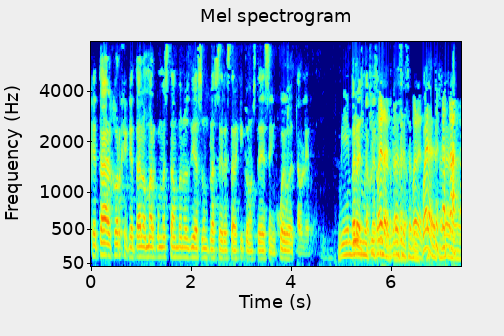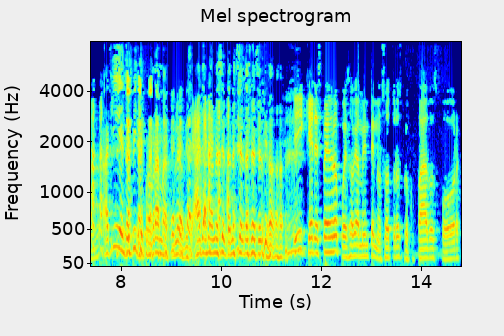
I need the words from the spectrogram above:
¿Qué tal, Jorge? ¿Qué tal, Omar? ¿Cómo están? Buenos días. Un placer estar aquí con ustedes en Juego de Tablero. Bien, bien, muchísimas. Fuera gracias, tablero, amigo. Fuera del tablero. Aquí en tu pinche programa, culero. Dice, ah, ya no, no es cierto, no es cierto, no es cierto. ¿Y quién es Pedro? Pues obviamente nosotros preocupados por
